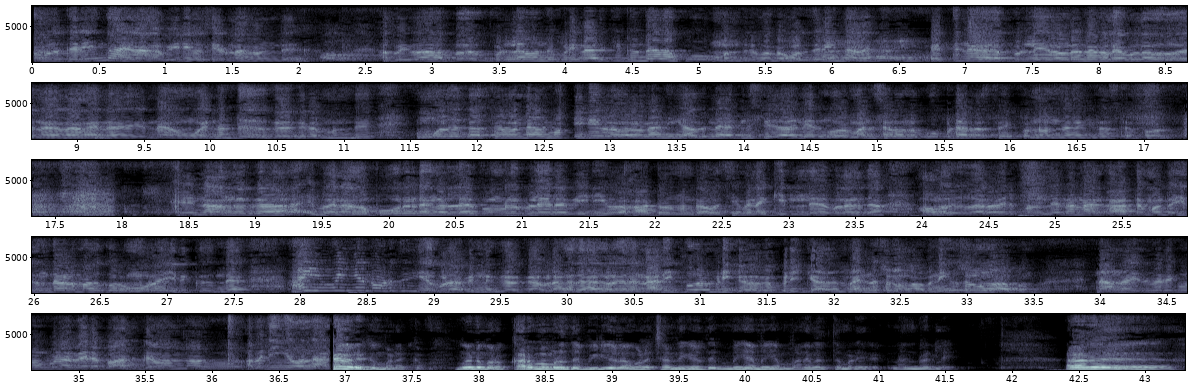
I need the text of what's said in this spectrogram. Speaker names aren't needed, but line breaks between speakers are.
அவங்களுக்கு தெரியும் தான் நாங்க வீடியோ செய்யறாங்க வந்து. அப்ப இவன் அப்ப பிள்ளை வந்து இப்படி நடிச்சிட்டு இருந்தா நான் கோபம் வந்துருமா உங்களுக்கு தெரியும் தானே எத்தனை பிள்ளைகளோட நாங்கள் எவ்வளவு நாங்க என்ன என்ன உங்க என்னது கேட்கிறோம் வந்து? உங்களுக்கு கஷ்டம் வேண்டாமா? வீடியோல வரணும்னா நீங்க அதுல அட்லீஸ்ட் ஏதாவது ஒரு மனுஷன் வந்து கூப்பிட்டா ரெஸ்பெக்ட் பண்ணுவோம் தாங்க ஃபர்ஸ்ட் ஆஃப் ஆல் நாங்க இப்ப நாங்க போற இடங்கள்ல பொம்பளை பிள்ளைல வீடியோ காட்டணும் பண்ற அவசியம் எனக்கு இல்ல. விளங்குதா? அவங்களுக்கு வர இல்லைன்னா நான் காட்ட மாட்டேன். இருந்தாலும் அதுக்கு ஒரு முறை இருக்கு. இந்த ஐயனோட தெரியக்கூடாது அப்படின்னு விளங்குதா? எங்களுக்கு இந்த நடிப்புகள் பிடிக்க பிடிக்காத என்ன சொல்லுங்க? அப்ப நீங்க சொல்லுங்க அப்போ. நாங்க இது வரைக்கும் கூட நீங்க வந்து
அனைவருக்கும் வணக்கம். மீண்டும் ஒரு கர்மம் விழுந்த வீடியோவில் உங்களை சந்திக்கிறது மிக மிக மனவருத்தம் அடைகிறேன். நண்பர்களே. அதாவது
